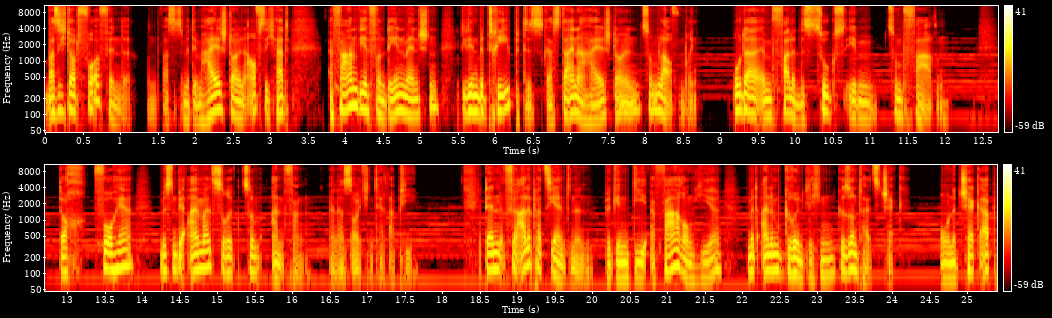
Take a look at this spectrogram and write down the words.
Was ich dort vorfinde und was es mit dem Heilstollen auf sich hat, erfahren wir von den Menschen, die den Betrieb des Gasteiner Heilstollen zum Laufen bringen. Oder im Falle des Zugs eben zum Fahren. Doch vorher müssen wir einmal zurück zum Anfang einer solchen Therapie. Denn für alle Patientinnen beginnt die Erfahrung hier mit einem gründlichen Gesundheitscheck. Ohne Check-up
